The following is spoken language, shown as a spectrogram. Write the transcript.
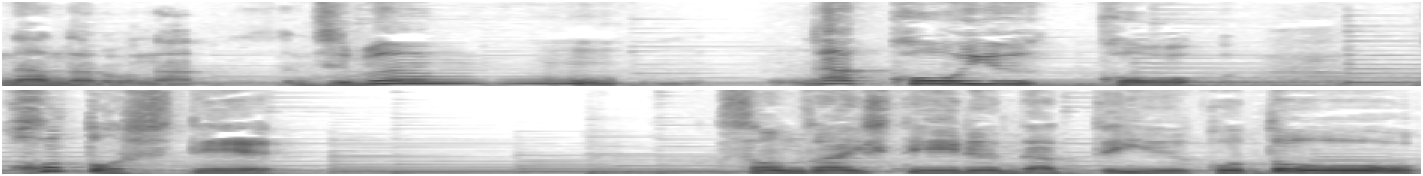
なんだろうな、自分がこういう、こう、子として存在しているんだっていうことを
